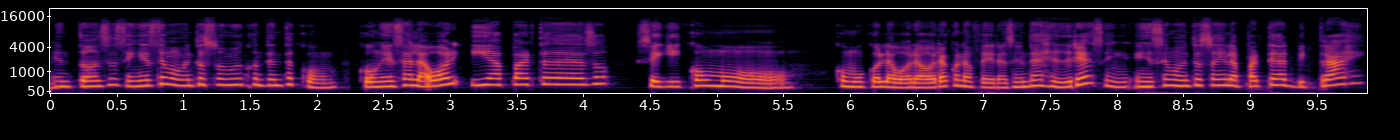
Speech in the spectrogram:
Entonces, en este momento estoy muy contenta con, con esa labor y aparte de eso, seguí como, como colaboradora con la Federación de Ajedrez. En, en ese momento estoy en la parte de arbitraje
